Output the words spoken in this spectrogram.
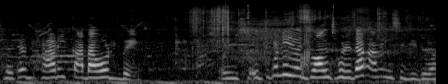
সোয়েটার ভারী কাদা উঠবে। ওই একটুখানি ওই জল ঝরে যাক আমি নিচে দিয়ে দেবো।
